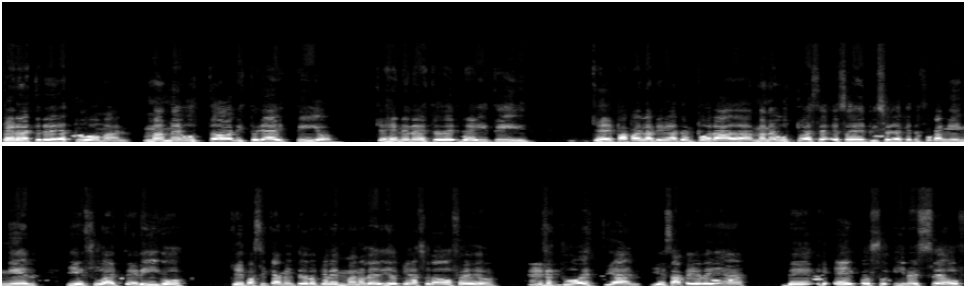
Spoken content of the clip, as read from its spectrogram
pero la historia de ella estuvo mal. Más me gustó la historia del tío, que es el nene este de, de E.T., que es el papá en la primera temporada. Más me gustó ese, esos episodios que te enfocan en él y en su alter ego, que es básicamente lo que el hermano le dijo que era su lado feo. Uh -huh. Eso estuvo bestial. Y esa pelea de él con su inner self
